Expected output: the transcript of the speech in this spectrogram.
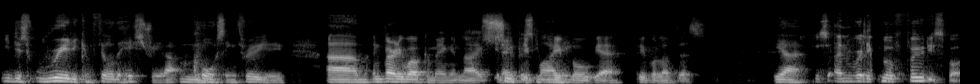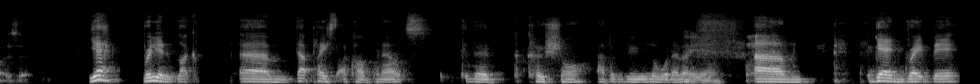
you just really can feel the history like Mm. coursing through you um and very welcoming and like you know, Super people, smiley. people, yeah, people love this. yeah And really cool foodie spot, is it? yeah brilliant like um that place that i can't pronounce the cochon avec vue or whatever Oh, yeah. Um, again, great beer.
